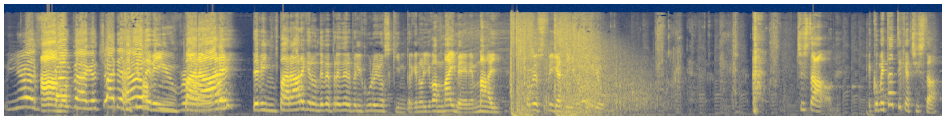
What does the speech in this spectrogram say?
You're a mo- scumbag. I'm trying to TFU help deve you, imparare. Deve imparare che non deve prendere per il culo uno skin. Perché non gli va mai bene, mai. Proprio sfigatino, TFU. Ci sta. E come tattica ci sta.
